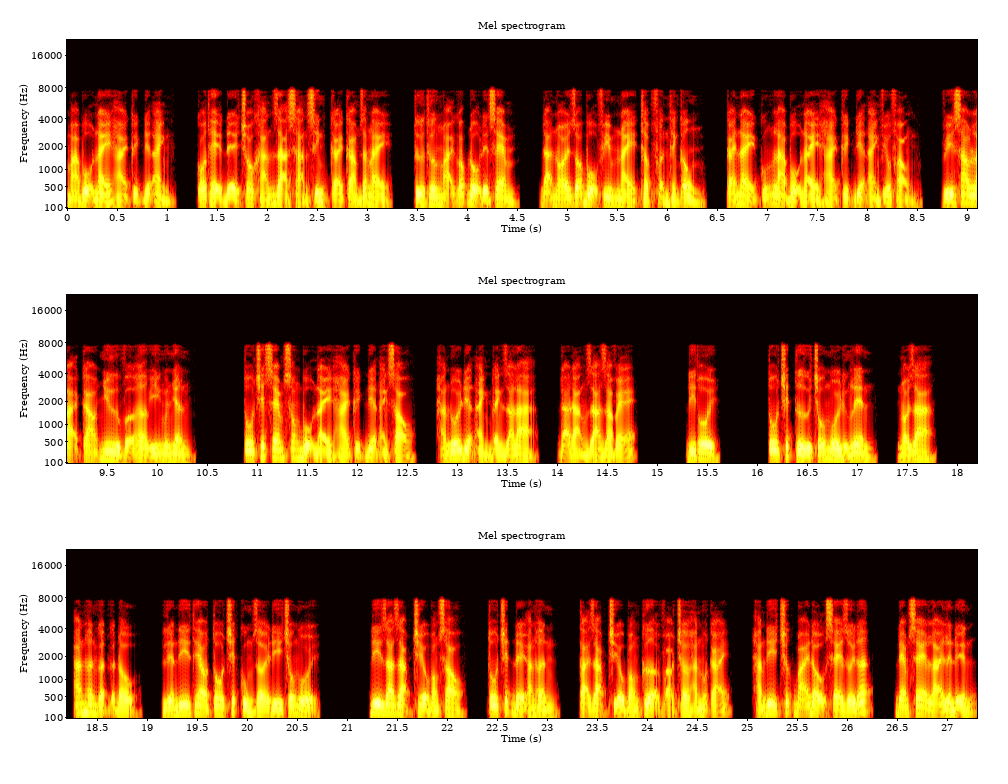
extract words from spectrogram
Mà bộ này hài kịch điện ảnh có thể để cho khán giả sản sinh cái cảm giác này, từ thương mại góc độ đến xem, đã nói rõ bộ phim này thập phần thành công, cái này cũng là bộ này hài kịch điện ảnh phiếu phòng, vì sao lại cao như vờ ơ ý nguyên nhân? Tô chết xem xong bộ này hài kịch điện ảnh sau, hắn đối điện ảnh đánh giá là, đã đáng giá ra vé. Đi thôi. Tô chết từ chỗ ngồi đứng lên, nói ra. An hân gật gật đầu, liền đi theo tô chết cùng rời đi chỗ ngồi. Đi ra dạp chiếu bóng sau, tô chết để an hân, tại dạp chiếu bóng cửa vào chờ hắn một cái, hắn đi trước bãi đậu xe dưới đất, đem xe lái lên đến.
